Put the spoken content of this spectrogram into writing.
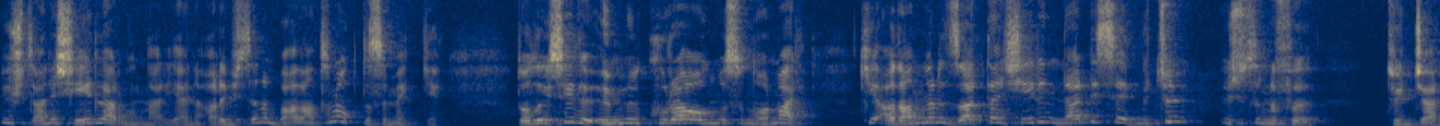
Üç tane şehirler bunlar. Yani Arabistan'ın bağlantı noktası Mekke. Dolayısıyla Ümmül Kura olması normal. Ki adamların zaten şehrin neredeyse bütün üst sınıfı tüccar.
